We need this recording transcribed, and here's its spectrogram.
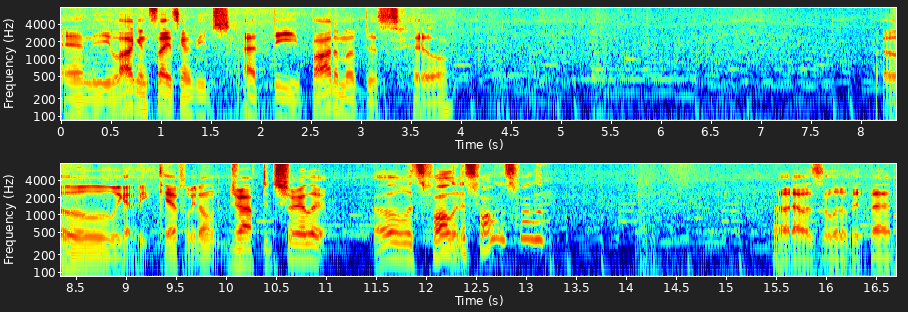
And the logging site is going to be at the bottom of this hill. Oh, we got to be careful we don't drop the trailer. Oh, it's falling, it's falling, it's falling. Oh, that was a little bit bad.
